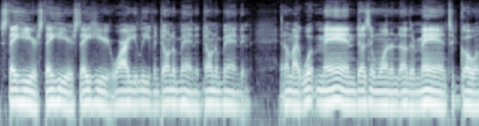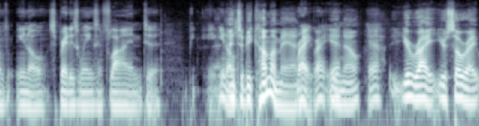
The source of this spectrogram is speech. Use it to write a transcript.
stay here stay here stay here why are you leaving don't abandon don't abandon and i'm like what man doesn't want another man to go and you know spread his wings and fly and to you know and to become a man. Right, right, yeah, You know, yeah. You're right. You're so right.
